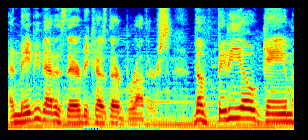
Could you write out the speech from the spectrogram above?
and maybe that is there because they're brothers. The video game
